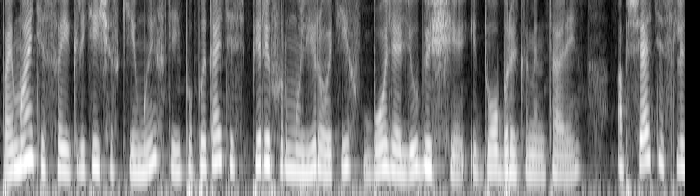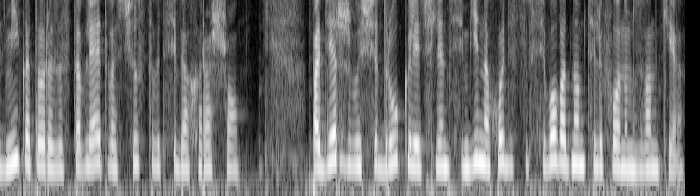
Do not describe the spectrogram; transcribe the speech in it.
Поймайте свои критические мысли и попытайтесь переформулировать их в более любящие и добрые комментарии. Общайтесь с людьми, которые заставляют вас чувствовать себя хорошо. Поддерживающий друг или член семьи находится всего в одном телефонном звонке.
